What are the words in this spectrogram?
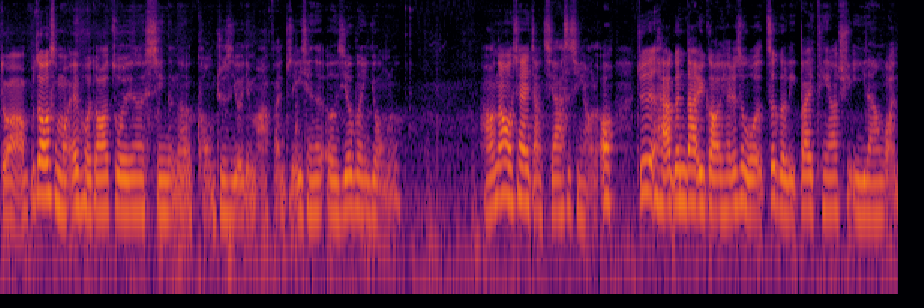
对啊，不知道为什么 Apple 都要做一个新的那个孔，就是有点麻烦，就是以前的耳机又不能用了。好，那我现在讲其他事情好了哦，就是还要跟大家预告一下，就是我这个礼拜天要去宜兰玩，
